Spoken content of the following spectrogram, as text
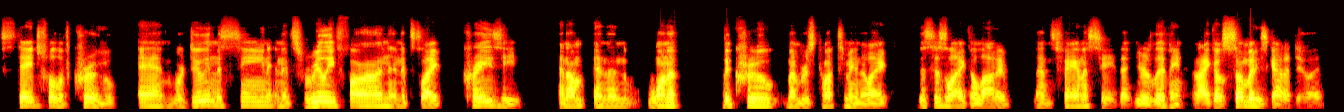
stage full of crew, and we're doing the scene, and it's really fun, and it's like crazy. And I'm and then one of the crew members come up to me and they're like, "This is like a lot of men's fantasy that you're living." And I go, "Somebody's got to do it."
